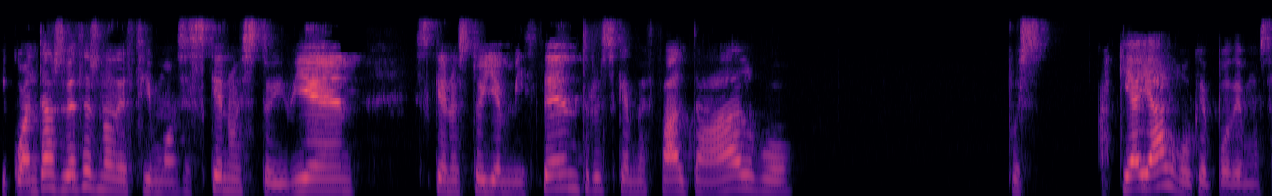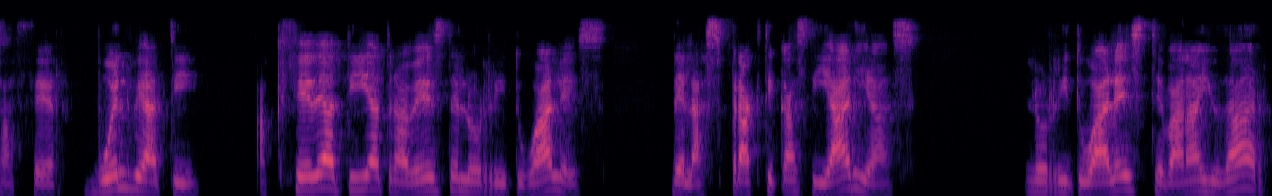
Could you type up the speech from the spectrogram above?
¿Y cuántas veces no decimos, es que no estoy bien, es que no estoy en mi centro, es que me falta algo? Pues aquí hay algo que podemos hacer. Vuelve a ti, accede a ti a través de los rituales, de las prácticas diarias. Los rituales te van a ayudar,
